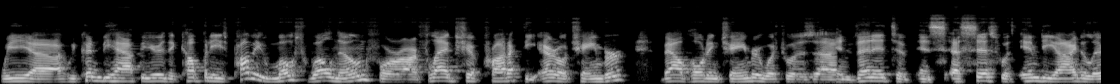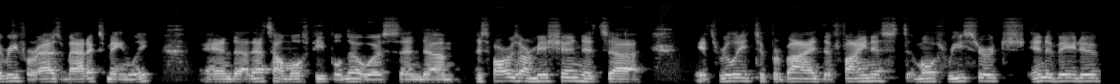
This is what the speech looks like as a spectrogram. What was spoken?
we uh, we couldn't be happier. The company is probably most well known for our flagship product, the Aero Chamber valve holding chamber, which was uh, invented to assist with MDI delivery for asthmatics mainly, and uh, that's how most people know us. And um, as far as our mission, it's uh, it's really to provide the finest, most research, innovative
